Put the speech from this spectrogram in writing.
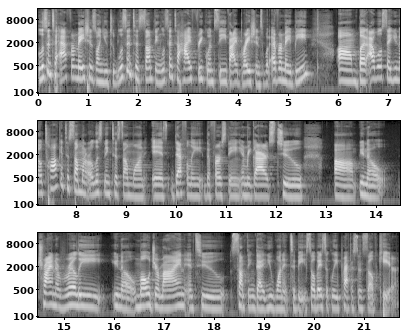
Listen to affirmations on YouTube. Listen to something. Listen to high frequency vibrations, whatever may be. Um, but I will say, you know, talking to someone or listening to someone is definitely the first thing in regards to, um, you know, trying to really, you know, mold your mind into something that you want it to be. So basically, practicing self care.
